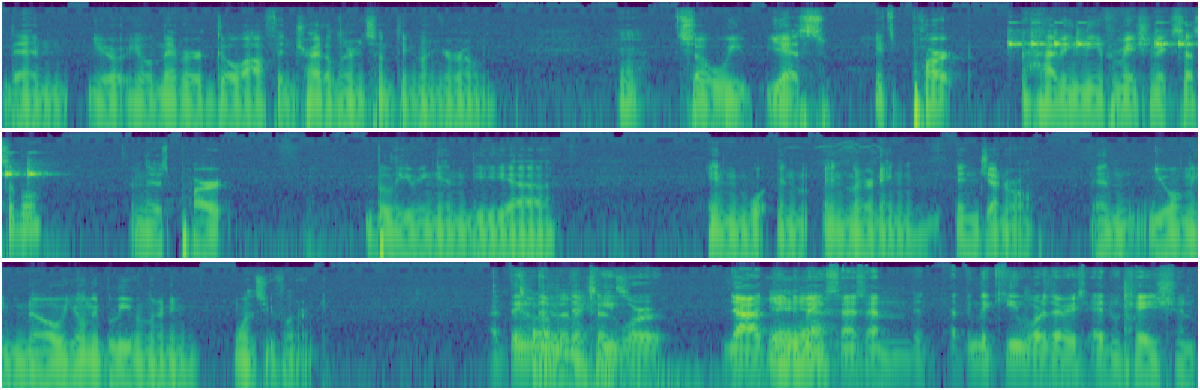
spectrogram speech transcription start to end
then you you'll never go off and try to learn something on your own. Hmm. So we yes, it's part having the information accessible, and there's part believing in the uh, in in in learning in general, and you only know you only believe in learning once you've learned. I think Totally. the, the key sense? word, yeah, I think Yeah, it yeah. makes sense, and the, I think the key word there is education.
